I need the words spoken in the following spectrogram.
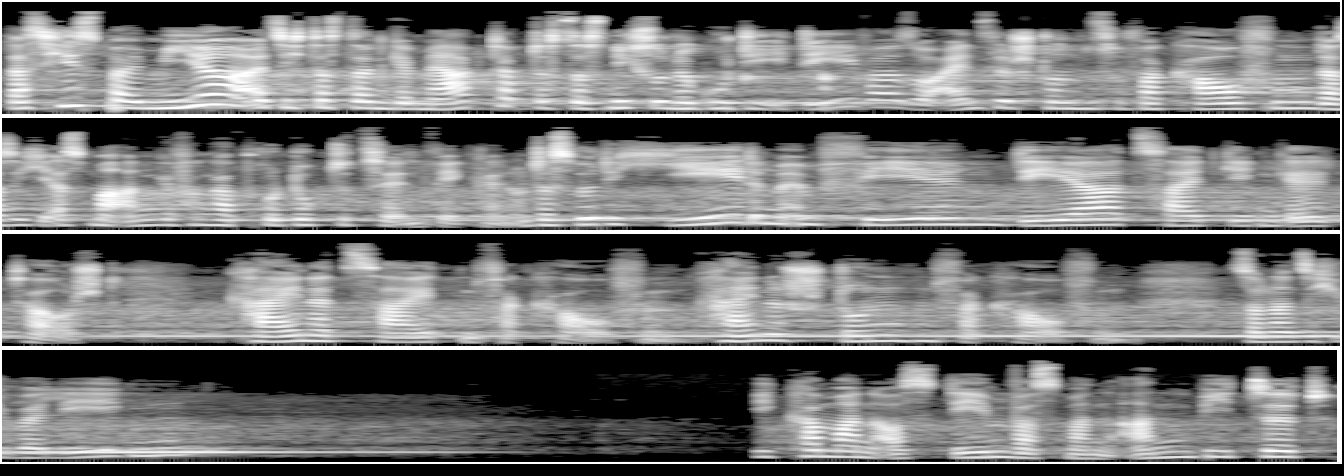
Das hieß bei mir, als ich das dann gemerkt habe, dass das nicht so eine gute Idee war, so Einzelstunden zu verkaufen, dass ich erstmal angefangen habe, Produkte zu entwickeln. Und das würde ich jedem empfehlen, der Zeit gegen Geld tauscht. Keine Zeiten verkaufen, keine Stunden verkaufen, sondern sich überlegen, wie kann man aus dem, was man anbietet,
